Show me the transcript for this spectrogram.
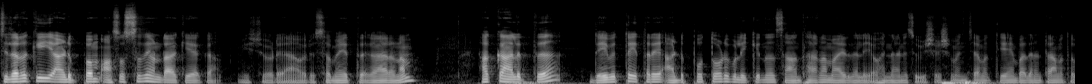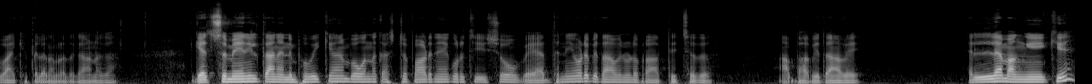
ചിലർക്ക് ഈ അടുപ്പം അസ്വസ്ഥത ഉണ്ടാക്കിയേക്കാം ഈശോയുടെ ആ ഒരു സമയത്ത്. കാരണം അക്കാലത്ത് ദൈവത്തെ ഇത്രയും അടുപ്പത്തോട് വിളിക്കുന്നത് സാധാരണമായിരുന്നില്ല. യോഹന്നാൻ സുവിശേഷം അഞ്ചാമത്തെയും പതിനെട്ടാമത്തെ വാക്യത്തിൽ നമ്മളത് കാണുക. ഗച്ഛമേനിൽ താൻ അനുഭവിക്കാൻ പോകുന്ന കഷ്ടപ്പാടിനെക്കുറിച്ച് ഈശോ വേദനയോടെ പിതാവിനോട് പ്രാർത്ഥിച്ചത് അബാ പിതാവേ എല്ലാം അങ്ങേക്ക്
